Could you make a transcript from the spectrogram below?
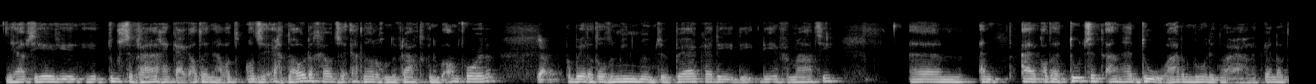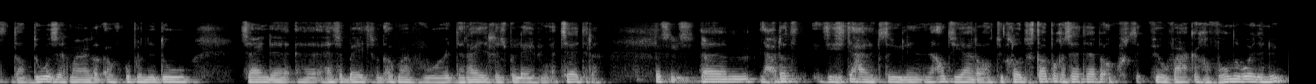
Ja, dus je, je, je toetst de vraag en kijk altijd naar wat, wat is echt nodig, wat is echt nodig om de vraag te kunnen beantwoorden. Ja. Probeer dat tot een minimum te beperken, die, die, die informatie. Um, en eigenlijk altijd toetsend aan het doel. Waarom doen we dit nou eigenlijk? En dat, dat doel, zeg maar, dat overkoepelende doel, zijn de uh, het verbeteren van het openbaar vervoer, de reizigersbeleving, et cetera. Precies. Um, nou, dat, je ziet eigenlijk dat jullie in een aantal jaren al natuurlijk grote stappen gezet hebben, ook veel vaker gevonden worden nu.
